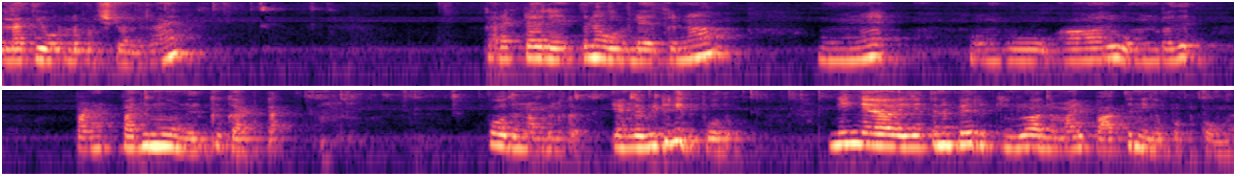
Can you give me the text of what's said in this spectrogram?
எல்லாத்தையும் உருண்டை பிடிச்சிட்டு வந்துடுறேன். கரெக்டாக அதில் எத்தனை உருண்டை இருக்குன்னா மூணு ஒம்பது ஆறு ஒன்பது பன் பதிமூணு இருக்குது கரெக்டாக போதும் நம்மளுக்கு. எங்கள் வீட்டுக்கு இது போதும். நீங்கள் எத்தனை பேர் இருக்கீங்களோ அந்த மாதிரி பார்த்து நீங்கள் போட்டுக்கோங்க.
